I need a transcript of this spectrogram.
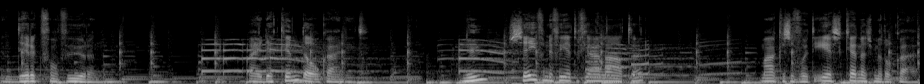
en Dirk van Vuren. Beiden kenden elkaar niet. Nu, 47 jaar later, maken ze voor het eerst kennis met elkaar.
